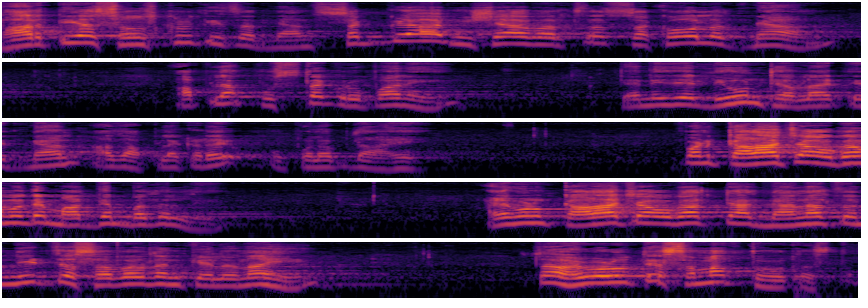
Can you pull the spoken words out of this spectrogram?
भारतीय संस्कृतीचं ज्ञान सगळ्या विषयावरचं सखोल ज्ञान आपल्या पुस्तक रूपाने त्यांनी जे लिहून ठेवलं आहे ते ज्ञान आज आपल्याकडे उपलब्ध आहे. पण काळाच्या ओघामध्ये माध्यम बदलले. आणि म्हणून काळाच्या ओघात त्या ज्ञानाचं नीट जर संवर्धन केलं नाही तर हळूहळू ते समाप्त होत असतं.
